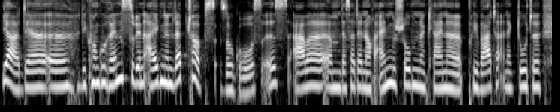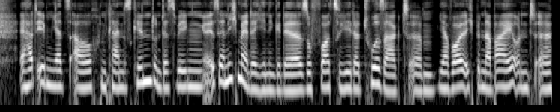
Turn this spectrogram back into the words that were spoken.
ja, der äh, die Konkurrenz zu den eigenen Laptops so groß ist. Aber ähm, das hat er noch eingeschoben, eine kleine private Anekdote. Er hat eben jetzt auch ein kleines Kind und deswegen ist er nicht mehr derjenige, der sofort zu jeder Tour sagt, ähm, jawohl, ich bin dabei. Und äh,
